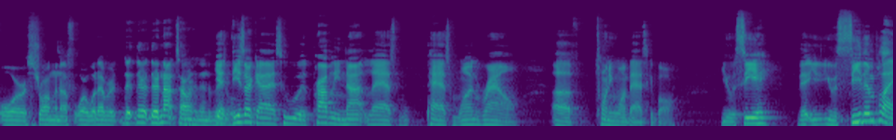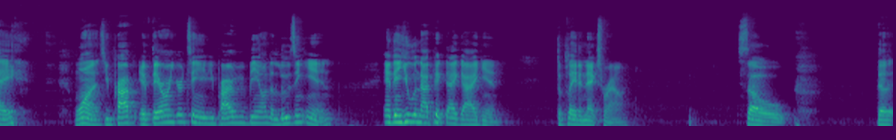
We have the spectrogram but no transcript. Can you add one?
or strong enough or whatever. They- They're they're not talented individuals. Yeah, these are guys who would probably not last past one round of 21 basketball. You will see that you, you will see them play once. You probably if they're on your team, you probably be on the losing end, and then you will not pick that guy again to play the next round. So the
